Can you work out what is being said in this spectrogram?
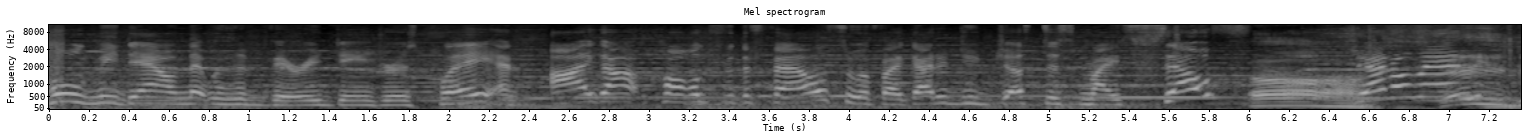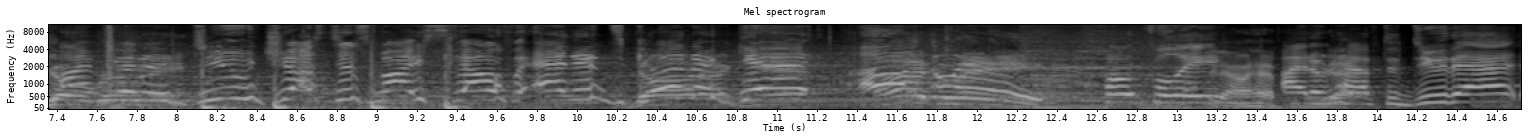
pulled me down. That was a very dangerous play, and I got called for the foul. So if I got to do justice myself, Oh, gentlemen, there you go, I'm gonna do justice myself, and it's gonna Gonna get ugly. ugly. Hopefully, I don't have to I do don't that. have to do that.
